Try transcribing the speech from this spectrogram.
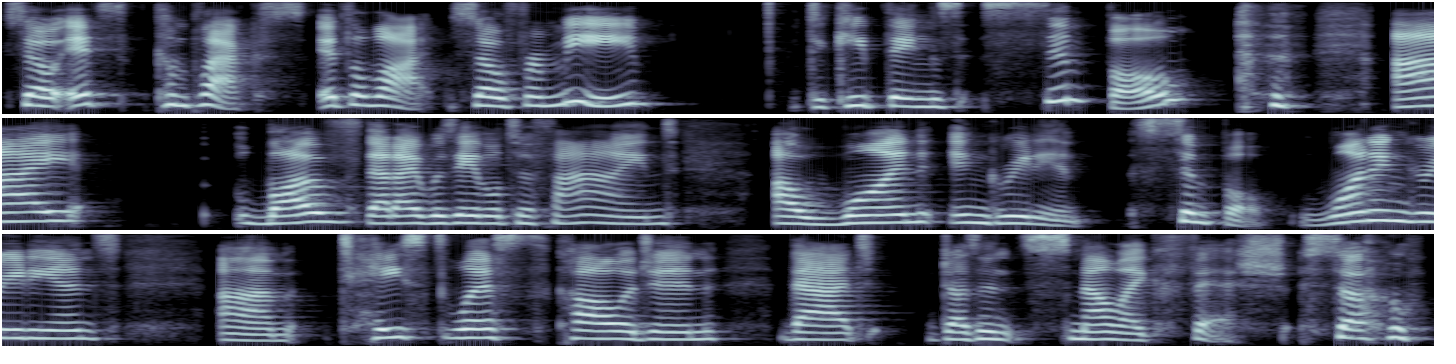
So, it's complex, it's a lot. So, for me, to keep things simple, I love that I was able to find a one ingredient, simple, one ingredient, um, tasteless collagen that doesn't smell like fish. So,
